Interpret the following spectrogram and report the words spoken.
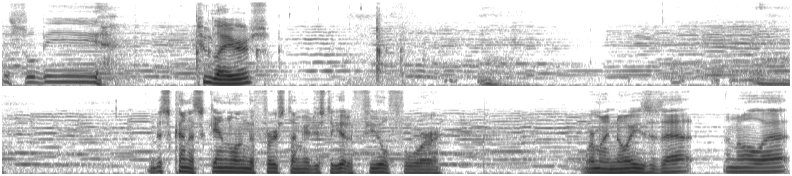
This will be two layers. I'm just kind of scanning along the first time here just to get a feel for where my noise is at and all that.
